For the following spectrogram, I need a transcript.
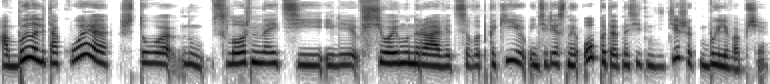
А было ли такое, что ну, сложно найти или все ему нравится? Вот какие интересные опыты относительно детишек были вообще?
